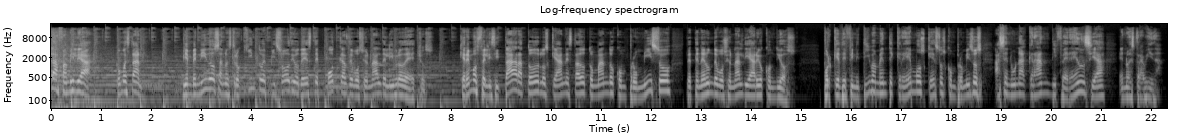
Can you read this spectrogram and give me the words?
Hola familia, ¿cómo están? Bienvenidos a nuestro quinto episodio de este podcast devocional del libro de Hechos. Queremos felicitar a todos los que han estado tomando compromiso de tener un devocional diario con Dios, porque definitivamente creemos que estos compromisos hacen una gran diferencia en nuestra vida.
